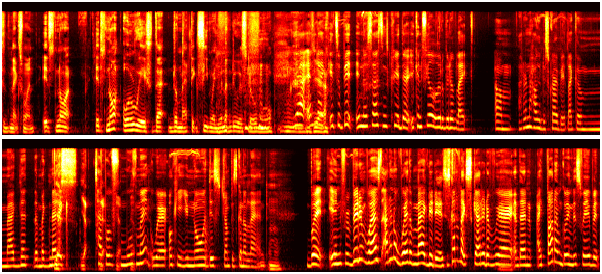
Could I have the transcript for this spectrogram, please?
to the next one. It's not. It's not always that dramatic scene where you wanna do a slow mo. yeah, and Yeah. like it's a bit in Assassin's Creed there you can feel a little bit of like um I don't know how to describe it like a magnet the magnetic Yes. Yeah, type yeah, of yeah, movement where okay you know this jump is gonna land. Mm-hmm. But in Forbidden West, I don't know where the magnet is. It's kind of like scattered everywhere, Mm. and then I thought I'm going this way, but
